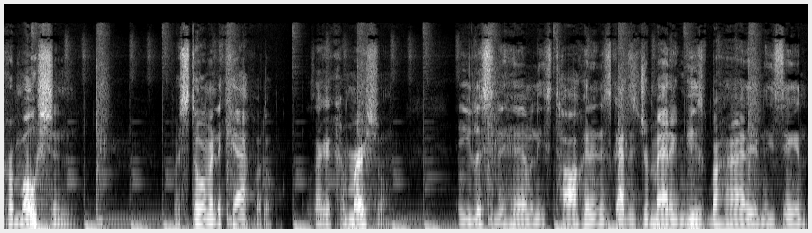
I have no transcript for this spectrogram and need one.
promotion for storming the Capitol. It was like a commercial. And you listen to him and he's talking and it's got this dramatic music behind it and he's saying,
